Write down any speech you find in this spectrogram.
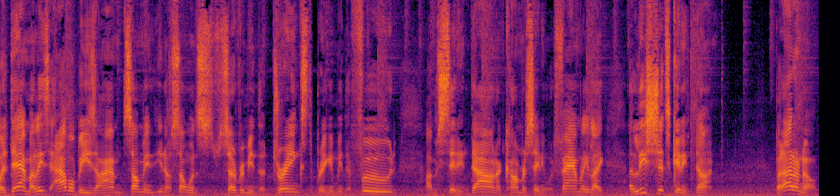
But damn, at least Applebee's, I'm something, you know, someone's serving me the drinks, bringing me the food. I'm sitting down, I'm conversating with family. Like, at least shit's getting done. But I don't know.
